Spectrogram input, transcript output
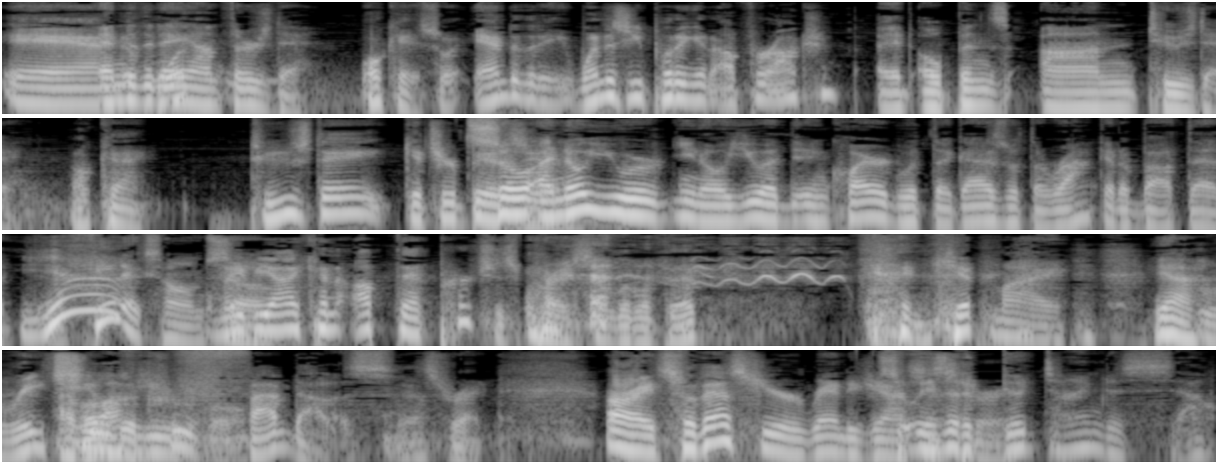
And End of the day what- on Thursday. Okay, so end of the day. When is he putting it up for auction? It opens on Tuesday. Okay, Tuesday. Get your bids. So in. I know you were, you know, you had inquired with the guys with the rocket about that Yeah. Phoenix home. So Maybe I can up that purchase price a little bit and get my. yeah, Rate I will sealed offer you approval. five dollars. That's right. All right, so that's your Randy Johnson. So is it story. a good time to sell?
